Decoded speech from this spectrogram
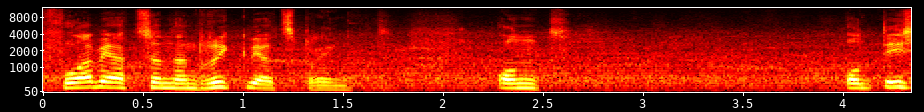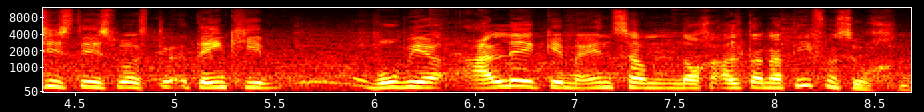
vorwärts, sondern rückwärts bringt. Und, und das ist das, was, denke ich, wo wir alle gemeinsam nach Alternativen suchen.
